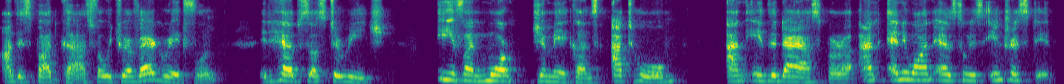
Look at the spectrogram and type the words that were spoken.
on this podcast, for which we're very grateful, it helps us to reach even more Jamaicans at home and in the diaspora and anyone else who is interested.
